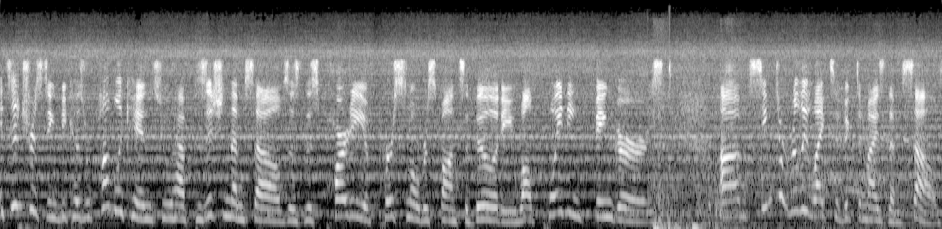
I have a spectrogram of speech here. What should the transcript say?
It's interesting because Republicans who have positioned themselves as this party of personal responsibility while pointing fingers um, seem to really like to victimize themselves.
